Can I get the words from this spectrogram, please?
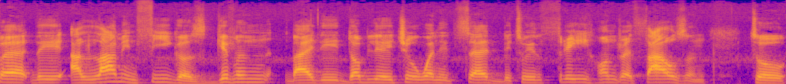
uh, the alarming figures given by the WHO when it said between 300,000 to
